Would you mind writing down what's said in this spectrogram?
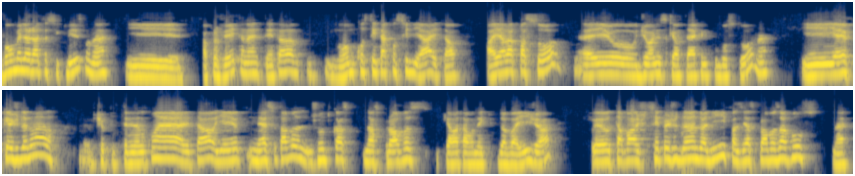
vamos melhorar teu ciclismo, né? E aproveita, né? Tenta, vamos tentar conciliar e tal. Aí ela passou, aí o Jones, que é o técnico, gostou, né? E aí eu fiquei ajudando ela, tipo, treinando com ela e tal. E aí eu, nessa eu tava junto com as nas provas, que ela tava na equipe do Havaí já. Eu tava sempre ajudando ali e fazia as provas avulso, né?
